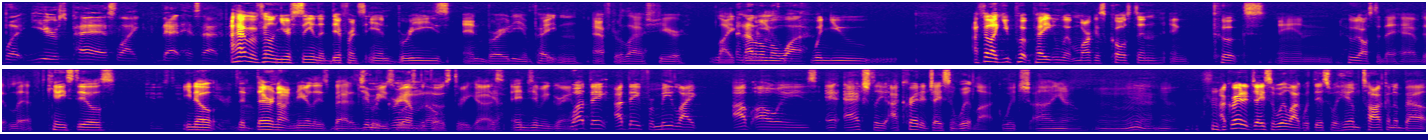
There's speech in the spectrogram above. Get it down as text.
but years past, like that has happened. I have a feeling you're seeing the difference in Brees and Brady and Peyton after last year. Like, And I don't know why. When you, I feel like you put Peyton with Marques Colston and Cooks, and who else did they have that left? Kenny Stills. You know that they're not nearly as bad as Jimmy Brees Graham, was with though. those three guys and Jimmy Graham. Well, I think I think for me, like I've always and actually I credit Jason Whitlock, which I you know, mm, Yeah. you know, I credit Jason Whitlock with this, with him talking about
